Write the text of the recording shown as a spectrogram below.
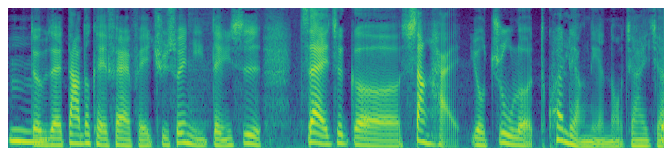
嗯，对不对？大家都可以飞来飞去，所以你等于是在这个上海有住了快两年哦，加一加。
